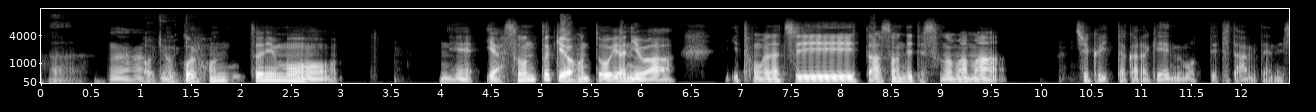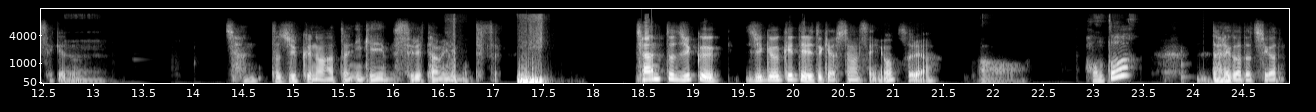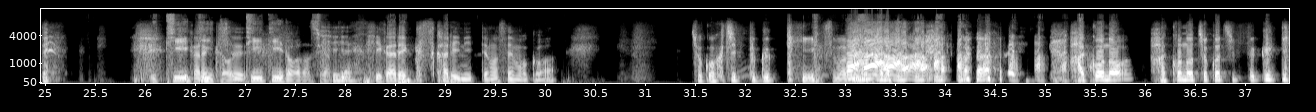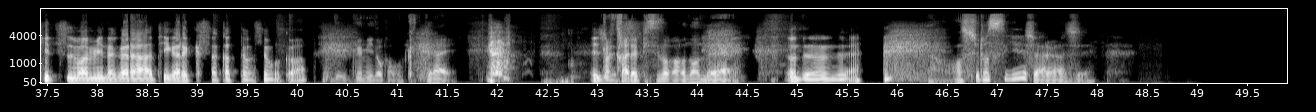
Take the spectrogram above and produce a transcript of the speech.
うん。なあ、オッケーオッケーこれ本当にもう、ね、いや、その時は本当親には友達と遊んでてそのまま塾行ったからゲーム持ってってたみたいでしたけど、うんちゃんと塾の後にゲームするために持ってた。ちゃんと塾、授業受けてる時はしてませんよ、そりゃ。ああ。本当？誰かと違って。?TT とヒガレックス TT とかと違ってね。ヒヒガレックス借りに行ってません、僕は。チョコチップクッキーつまみながら、箱の、箱のチョコチップクッキーつまみながら、ティガレックスは買ってません、僕は。グミとかも食ってない。カルピスとかも飲んでない。飲んでない飲んでない。面白すぎるでしょ、あれマジで。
